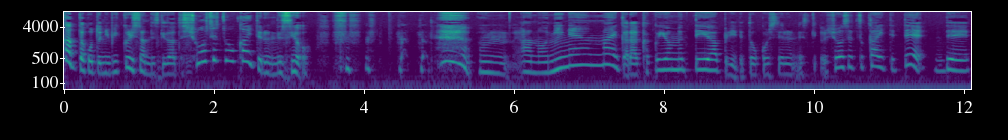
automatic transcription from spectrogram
なかったことにびっくりしたんですけど私小説を書いてるんですよ。うん、あの2年前から「格読む」っていうアプリで投稿してるんですけど小説書いててで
